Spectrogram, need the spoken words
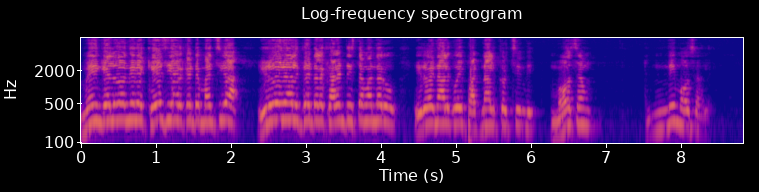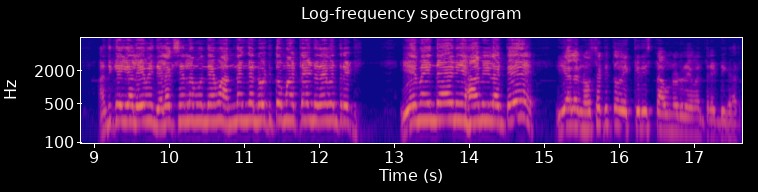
మేం గెలవంగానే కేసీఆర్ కంటే మంచిగా ఇరవై నాలుగు గంటల కరెంట్ ఇస్తామన్నారు. ఇరవై నాలుగు పోయి పద్నాలుగుకి వచ్చింది. మోసం. అన్ని మోసాలే. అందుకే ఇవాళ ఏమైంది? ఎలక్షన్ల ముందేమో అందంగా నోటితో మాట్లాడి రేవంత్ రెడ్డి. ఏమైందా నీ హామీలు అంటే ఇవాళ నొసటితో ఎక్కిరిస్తా ఉన్నాడు రేవంత్ రెడ్డి గారు.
